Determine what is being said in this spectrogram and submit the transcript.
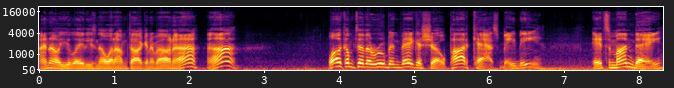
I know you ladies know what I'm talking about, huh? Huh? Welcome to the Ruben Vega Show podcast, baby. It's Monday.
